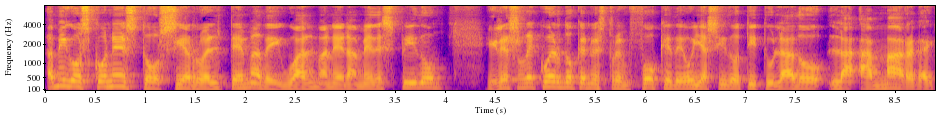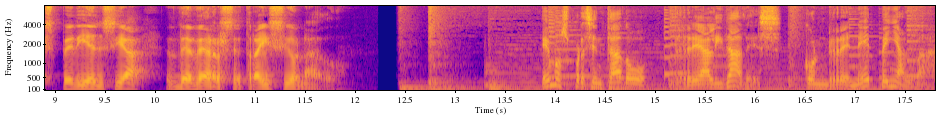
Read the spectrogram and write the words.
Amigos, con esto cierro el tema, de igual manera me despido y les recuerdo que nuestro enfoque de hoy ha sido titulado La amarga experiencia de verse traicionado. Hemos presentado Realidades con René Peñalba.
